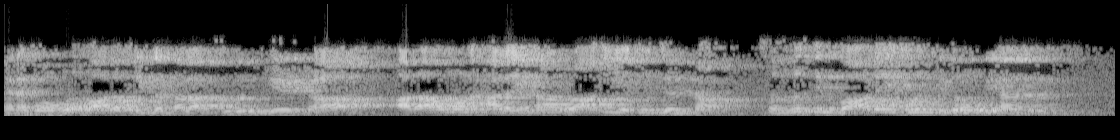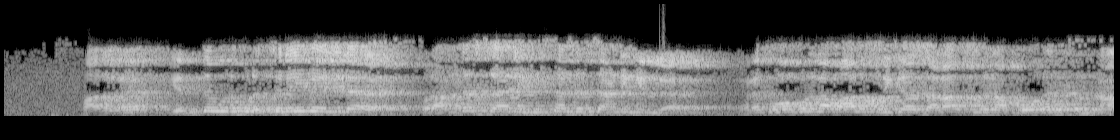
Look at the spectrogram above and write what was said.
எனக்கு உன் கூட வாழ பிடிக்கல தலா கொடுன்னு கேட்டா அராவன் அலைனா ராகியத்து ஜன்னா. சொர்க்கத்தின் வாடகை கூட நிகர முடியாது. பாருங்க எந்த ஒரு பிரச்சனையுமே இல்லை. ஒரு அண்டர்ஸ்டாண்டிங் மிஸ் அண்டர்ஸ்டாண்டிங் இல்லை. எனக்கு உன் கூட வாழ பிடிக்காது தலா கூட நான் போறேன்னு சொன்னா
